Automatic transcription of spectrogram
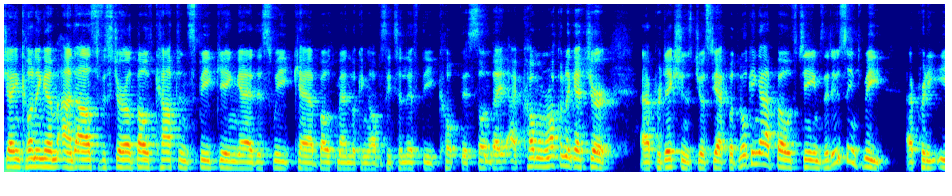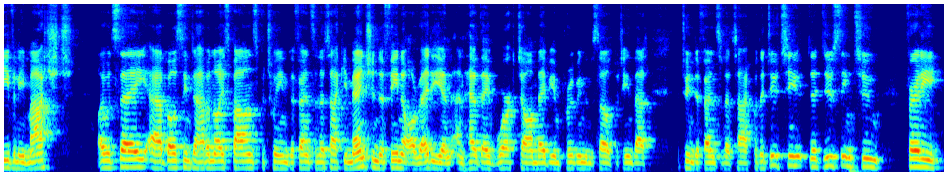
Shane Cunningham and Alistair Fitzgerald, both captains, speaking uh, this week. Uh, both men looking obviously to lift the cup this Sunday. Uh, Come, we're not going to get your uh, predictions just yet, but looking at both teams, they do seem to be uh, pretty evenly matched. I would say uh, both seem to have a nice balance between defence and attack. You mentioned Na Fianna already and, and how they've worked on maybe improving themselves between that between defence and attack, but they do they do seem to fairly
